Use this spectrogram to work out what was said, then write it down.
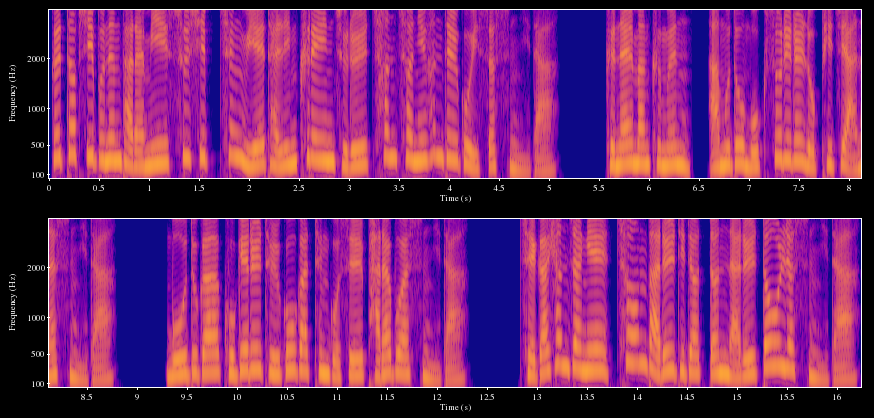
끝없이 부는 바람이 수십 층 위에 달린 크레인 줄을 천천히 흔들고 있었습니다. 그날만큼은 아무도 목소리를 높이지 않았습니다. 모두가 고개를 들고 같은 곳을 바라보았습니다. 제가 현장에 처음 발을 디뎠던 날을 떠올렸습니다.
